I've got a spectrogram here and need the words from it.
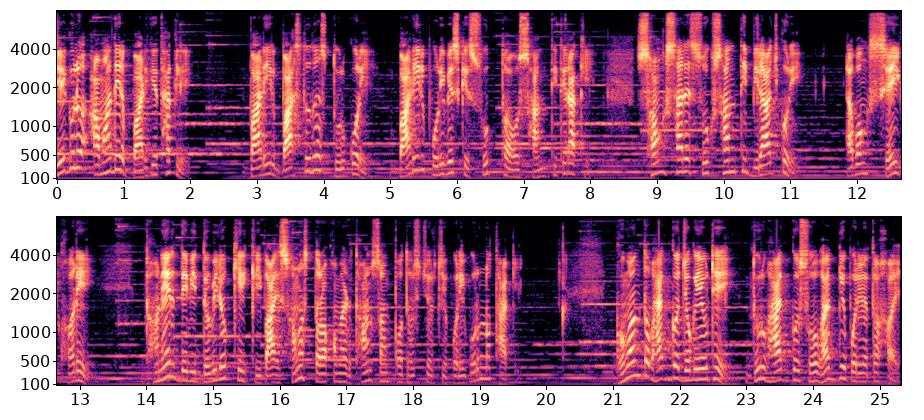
যেগুলো আমাদের বাড়িতে থাকলে বাড়ির বাস্তুদোষ দূর করে বাড়ির পরিবেশকে শুদ্ধ ও শান্তিতে রাখে, সংসারে সুখ শান্তি বিরাজ করে এবং সেই ঘরে ধনের দেবী দেবীলক্ষ্মীর কৃপায় সমস্ত রকমের ধন সম্পদ ঐশ্বর্যে পরিপূর্ণ থাকে। ঘুমন্ত ভাগ্য জগে উঠে দুর্ভাগ্য সৌভাগ্যে পরিণত হয়।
